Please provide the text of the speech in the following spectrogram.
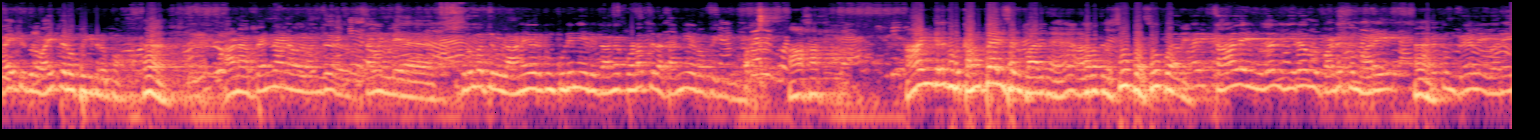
வயிற்றுக்கு வயிற்று ஒப்பிக்கிட்டு இருப்போம். ஆ. ஆனா பெண்ணானவள் வந்து தன்னுடைய குடும்பத்தில் உள்ள அனைவருக்கும் குடிநீருக்காக குடத்துல தண்ணீர் ஒப்பிக்கிட்டு இருப்பாள் ஆஹா. ஆண்களுக்கு ஒரு கம்பேரிசன் பாருங்க. ஆரம்பத்துல சூப்பர் சூப்பர் காலை முதல் இரவு படுக்கும் வரை. படுக்கும் வேலை வரை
